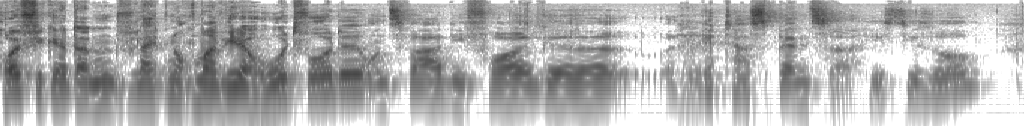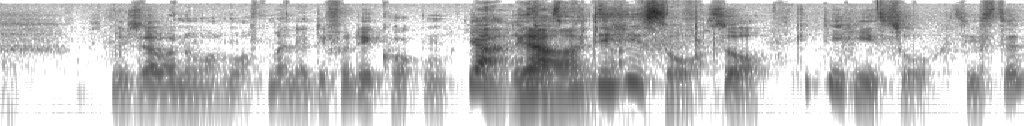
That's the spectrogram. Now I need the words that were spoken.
häufiger dann vielleicht nochmal wiederholt wurde. Und zwar die Folge Ritter Spencer. Hieß die so? Jetzt muss ich selber nochmal auf meiner DVD gucken. Ja, Ritter Ja, Spencer. die hieß so. So, die hieß so, siehst du?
